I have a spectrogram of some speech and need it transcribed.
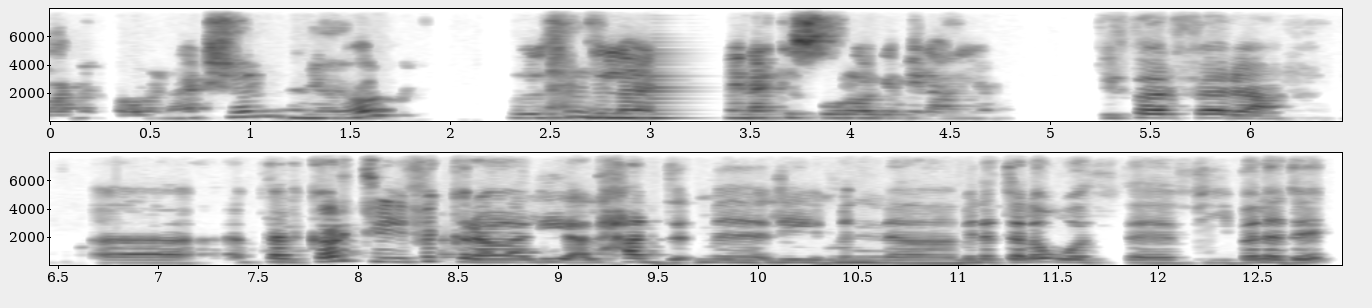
Climate Power in Action نيويورك والحمد لله ينعكس صورة جميلة عن اليمن. إثار فارع ابتكرتي فكرة للحد من من التلوث في بلدك؟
